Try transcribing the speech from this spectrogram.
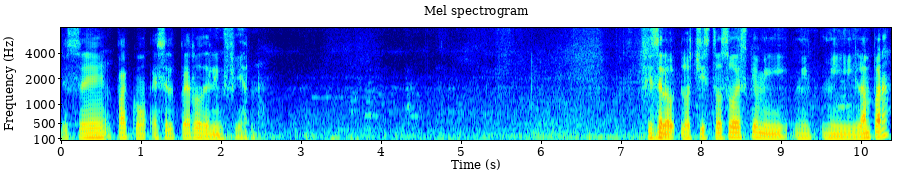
Dice Paco, es el perro del infierno. Fíjense, lo, chistoso es que mi, lámpara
